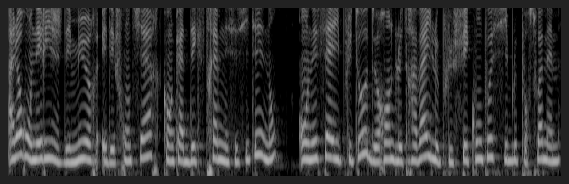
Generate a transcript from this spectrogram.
Alors on érige des murs et des frontières qu'en cas d'extrême nécessité, non? On essaye plutôt de rendre le travail le plus fécond possible pour soi-même.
